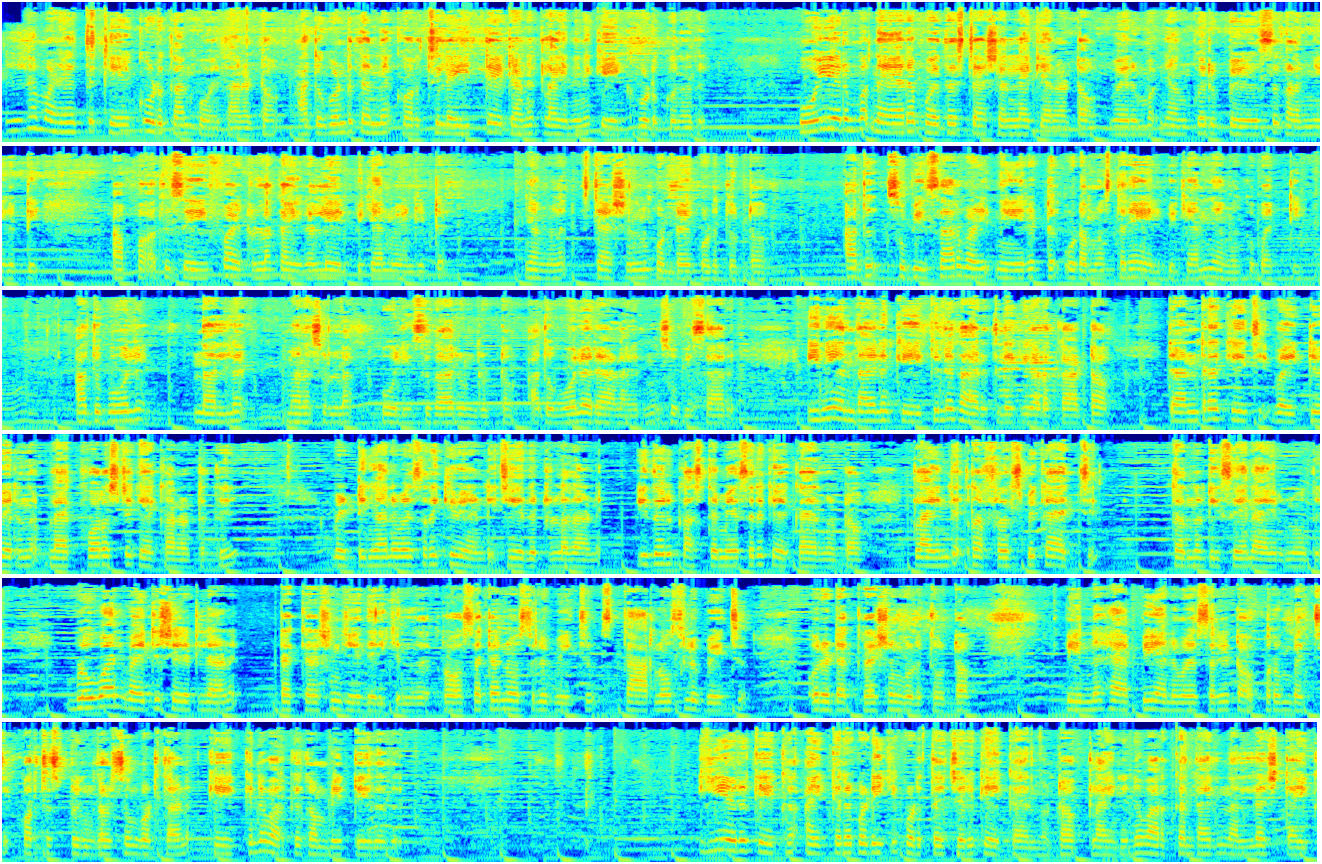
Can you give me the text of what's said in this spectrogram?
നല്ല മഴയത്ത് കേക്ക് കൊടുക്കാൻ പോയതാണ് കേട്ടോ. അതുകൊണ്ട് തന്നെ കുറച്ച് ലേറ്റ് ആയിട്ടാണ് ക്ലൈനിന് കേക്ക് കൊടുക്കുന്നത്. പോയി വരുമ്പോൾ നേരെ പോയത് സ്റ്റേഷനിലേക്കാണ് കേട്ടോ. വരുമ്പോ ഞങ്ങൾക്കൊരു പേഴ്സ് കളഞ്ഞു കിട്ടി. അപ്പോൾ അത് സേഫ് ആയിട്ടുള്ള കൈകളിൽ ഏൽപ്പിക്കാൻ വേണ്ടിയിട്ട് ഞങ്ങൾ സ്റ്റേഷനിൽ കൊണ്ടുപോയി കൊടുത്തു കേട്ടോ. അത് സുബിസാർ വഴി നേരിട്ട് ഉടമസ്ഥനെ ഏൽപ്പിക്കാൻ ഞങ്ങൾക്ക് പറ്റി. അതുപോലെ നല്ല മനസ്സുള്ള പോലീസുകാരുണ്ട് കേട്ടോ. അതുപോലെ ഒരാളായിരുന്നു സുബിസാർ ഇനി എന്തായാലും കേക്കിന്റെ കാര്യത്തിലേക്ക് കിടക്കാം കേട്ടോ. രണ്ടര കെ ജി വെയിറ്റ് വരുന്ന ബ്ലാക്ക് ഫോറസ്റ്റ് കേക്കാണ് കേട്ടത്. വെഡിങ് ആനിവേഴ്സറിക്ക് വേണ്ടി ചെയ്തിട്ടുള്ളതാണ്. ഇതൊരു കസ്റ്റമൈസ്ഡ് കേക്കായിരുന്നു കേട്ടോ ക്ലയന്റ് റെഫറൻസ് പിക്ക് അയച്ച് തന്ന ഡിസൈൻ ആയിരുന്നു അത്. ബ്ലൂ ആൻഡ് വൈറ്റ് ഷെയ്ഡിലാണ് ഡെക്കറേഷൻ ചെയ്തിരിക്കുന്നത്. റോസറ്റ നോസിൽ ഉപയോഗിച്ചും സ്റ്റാർ നോസിൽ ഉപയോഗിച്ചും ഒരു ഡെക്കറേഷൻ കൊടുത്തു കേട്ടോ പിന്നെ ഹാപ്പി ആനിവേഴ്സറി ടോപ്പറും വെച്ച് കുറച്ച് സ്പ്രിങ്കിൾസും കൊടുത്താണ് കേക്കിന്റെ വർക്ക് കംപ്ലീറ്റ് ചെയ്തത്. ഈ ഒരു കേക്ക് ഐക്കരപ്പടിക്ക് കൊടുത്തയച്ചൊരു കേക്കായിരുന്നു കേട്ടോ ക്ലയന്റിന് വർക്ക് എന്തായാലും നല്ല ഇഷ്ടമായി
